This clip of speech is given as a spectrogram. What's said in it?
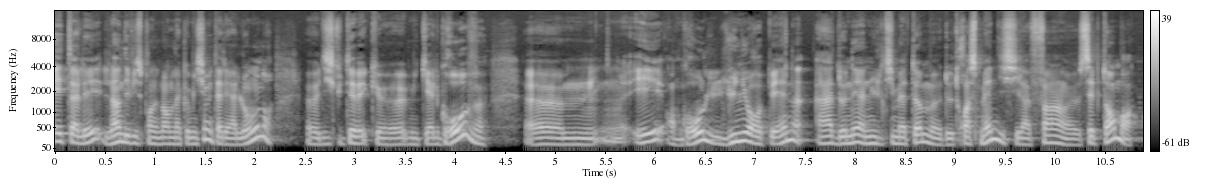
est allé, l'un des vice-présidents de la commission est allé à Londres euh, discuter avec euh, Michael Grove. et en gros, l'Union européenne a donné un ultimatum de trois semaines d'ici la fin septembre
